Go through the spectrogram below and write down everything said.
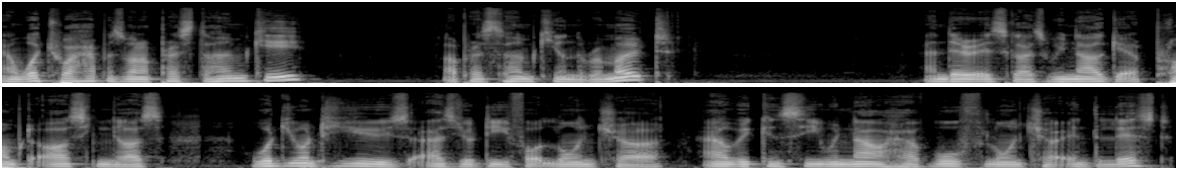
And watch what happens when I press the home key. I press the home key on the remote. And there it is guys, we now get a prompt asking us, what do you want to use as your default launcher? And we can see we now have Wolf Launcher in the list.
